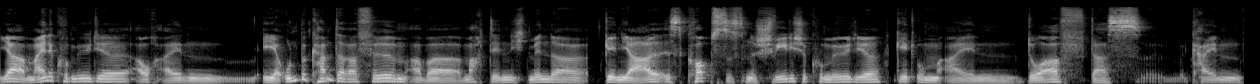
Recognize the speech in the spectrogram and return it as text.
Ja, meine Komödie, auch ein eher unbekannterer Film, aber macht den nicht minder genial, ist Cops. Das ist eine schwedische Komödie. Geht um ein Dorf, das kein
